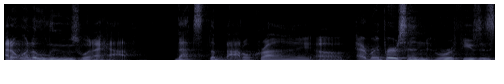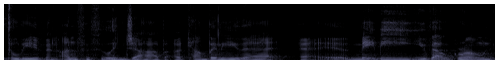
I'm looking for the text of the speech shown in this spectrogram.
I don't want to lose what I have. That's the battle cry of every person who refuses to leave an unfulfilling job, a company that uh, maybe you've outgrown,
